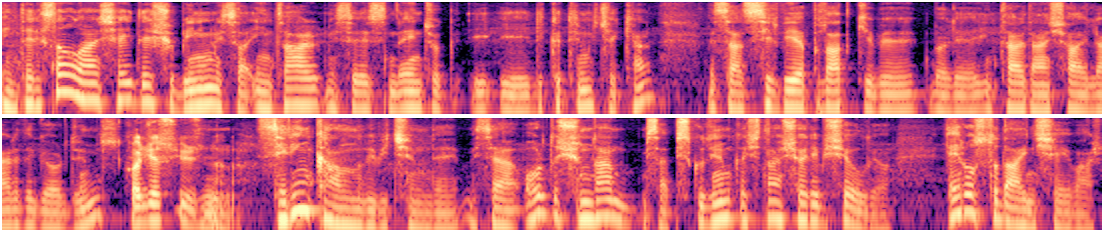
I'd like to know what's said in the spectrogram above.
enteresan olan şey de şu benim mesela intihar meselesinde en çok e, e, dikkatimi çeken mesela Sylvia Plath gibi böyle intihar eden şairlerde de gördüğümüz Kocası yüzünden o. serin kanlı bir biçimde. Mesela orada şundan mesela psikodinamik açıdan şöyle bir şey oluyor. Eros'ta da aynı şey var.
